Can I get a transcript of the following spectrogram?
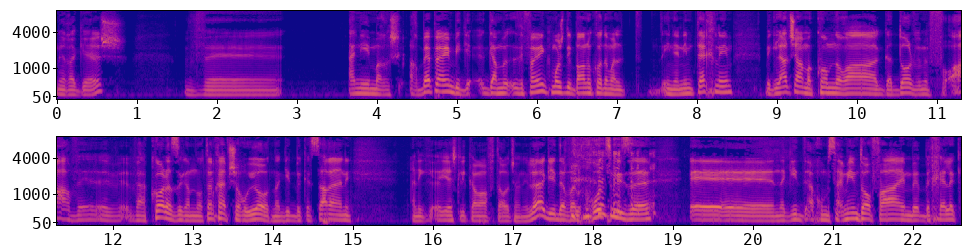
מרגש, ואני מרש... הרבה פעמים, בג... גם לפעמים, כמו שדיברנו קודם על עניינים טכניים, בגלל שהמקום נורא גדול ומפואר ו... ו... והכל, אז זה גם נותן לך אפשרויות. נגיד בקיסריה, אני... אני... יש לי כמה הפתעות שאני לא אגיד, אבל חוץ מזה, אה, נגיד, אנחנו מסיימים את ההופעה ב- בחלק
